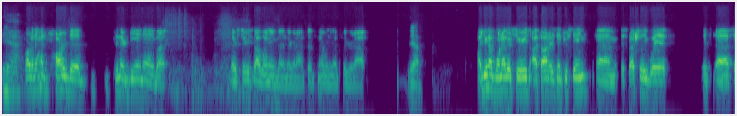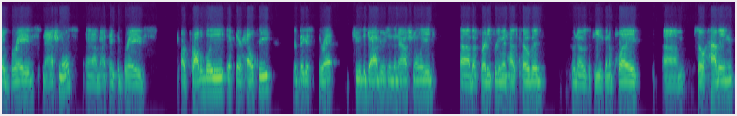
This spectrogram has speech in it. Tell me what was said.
Yeah. part of that is hard to. It's in their DNA, but they're serious about winning. Then they're gonna have to. Everyone's gonna have to figure it out. Yeah. I do have one other series I thought is interesting, um, especially with it's uh, so Braves Nationals. Um, I think the Braves are probably, if they're healthy, the biggest threat to the Dodgers in the National League. Uh, but Freddie Freeman has COVID. Who knows if he's going to play? Um, so having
